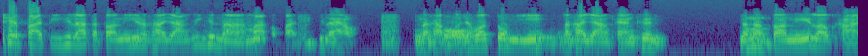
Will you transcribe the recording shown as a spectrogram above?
เทียบปลายปีที่แล้วกับตอนนี้ราคายางวิ่งขึ้นมามากกว่าปลายปีที่แล้วนะครับโอ้โดยเฉพาะช่วงนี้ราคายางแพงขึ้นนะครับอืมตอนนี้เราขาย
